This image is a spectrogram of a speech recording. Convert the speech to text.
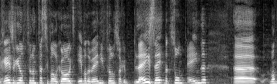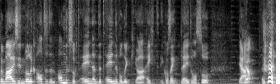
Reizigereel Filmfestival Goud, een van de weinige films waar je blij bent met zo'n einde. Eh, want normaal gezien wil ik altijd een ander soort einde. En dit einde vond ik, ja, echt, ik was echt blij. Het was zo, ja. Ja.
